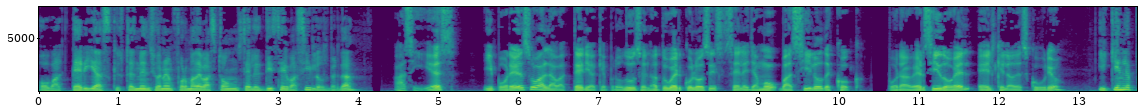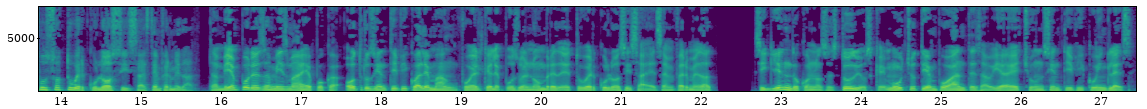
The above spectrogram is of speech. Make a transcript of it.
o bacterias que usted menciona en forma de bastón se les dice bacilos, ¿verdad? Así es, y por eso a la bacteria que produce la tuberculosis se le llamó bacilo de Koch, por haber sido él el que la descubrió. ¿Y quién le puso tuberculosis a esta enfermedad? También por esa misma época, otro científico alemán fue el que le puso el nombre de tuberculosis a esa enfermedad, siguiendo con los estudios que mucho tiempo antes había hecho un científico inglés,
